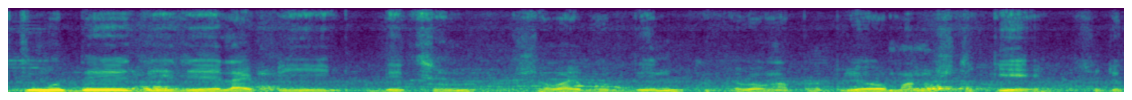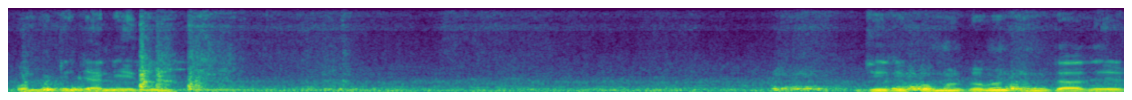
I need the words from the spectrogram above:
ইতিমধ্যে যে যে লাইভটি দেখছেন, সবাই ভোট দিন এবং আপনার প্রিয় মানুষটি কে সেটি কমেন্টে জানিয়ে দিন। যে যে কমেন্ট করবেন, আমি তাদের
